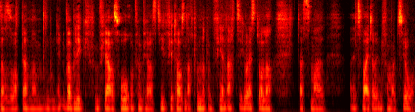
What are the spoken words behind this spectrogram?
Also so habt ihr mal den Überblick, 5 Jahres Hoch und 5 Jahres Tief, 4884 US-Dollar. Das mal als weitere Information.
